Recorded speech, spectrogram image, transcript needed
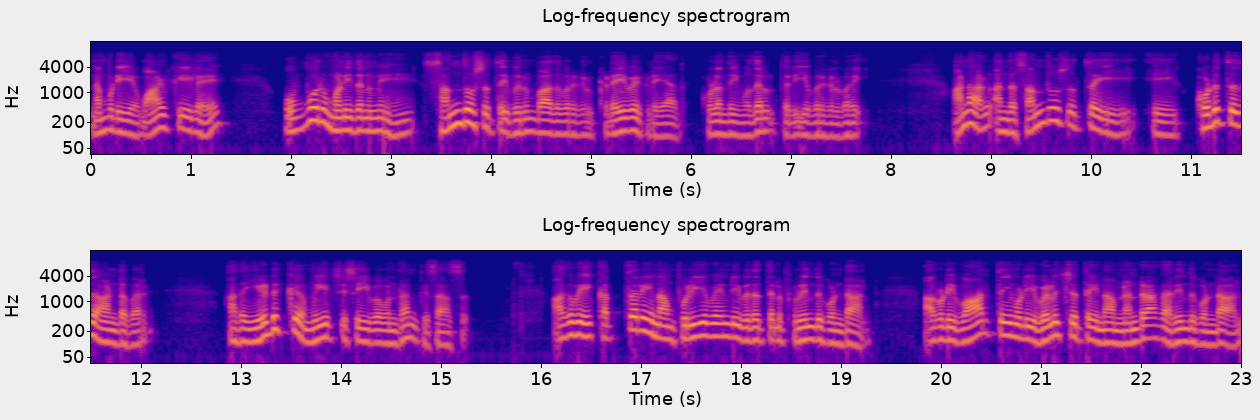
நம்முடைய வாழ்க்கையில் ஒவ்வொரு மனிதனுமே சந்தோஷத்தை விரும்பாதவர்கள் கிடையவே கிடையாது குழந்தை முதல் பெரியவர்கள் வரை. ஆனால் அந்த சந்தோஷத்தை கொடுத்தது ஆண்டவர் அதை எடுக்க முயற்சி செய்பவன் தான் பிசாசு. ஆகவே கத்தரை நாம் புரிய வேண்டிய விதத்தில் புரிந்து கொண்டால் அவருடைய வார்த்தையினுடைய வெளிச்சத்தை நாம் நன்றாக அறிந்து கொண்டால்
